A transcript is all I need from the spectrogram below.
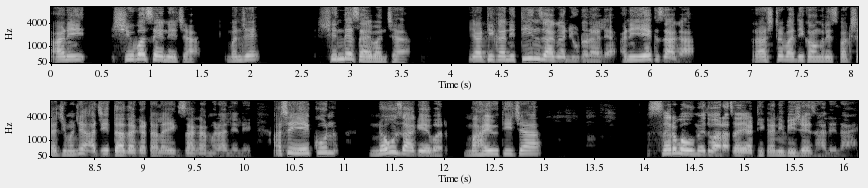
आणि शिवसेनेच्या म्हणजे शिंदे साहेबांच्या या ठिकाणी तीन जागा निवडून आल्या आणि एक जागा राष्ट्रवादी काँग्रेस पक्षाची म्हणजे अजितदादा गटाला एक जागा मिळालेली असे एकूण नऊ जागेवर महायुतीच्या सर्व उमेदवाराचा या ठिकाणी विजय झालेला आहे.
